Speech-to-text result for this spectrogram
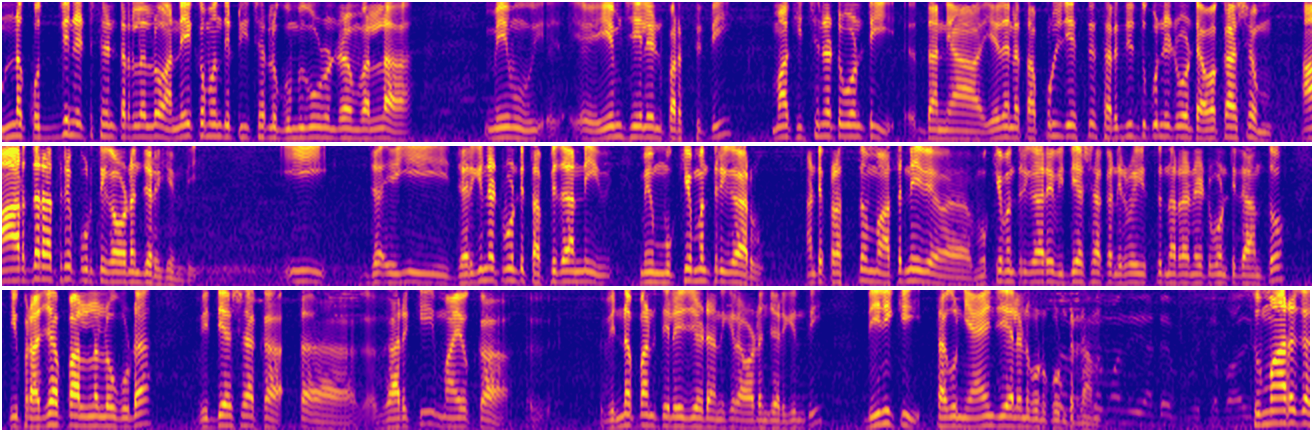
ఉన్న కొద్ది నెట్ సెంటర్లలో అనేక మంది టీచర్లు గుమిగూడి ఉండడం వల్ల మేము ఏం చేయలేని పరిస్థితి మాకు ఇచ్చినటువంటి దాన్ని ఏదైనా తప్పులు చేస్తే సరిదిద్దుకునేటువంటి అవకాశం ఆ అర్ధరాత్రి పూర్తి కావడం జరిగింది ఈ ఈ జరిగినటువంటి తప్పిదాన్ని మేము ముఖ్యమంత్రి గారు అంటే ప్రస్తుతం అతనే ముఖ్యమంత్రి గారే విద్యాశాఖ నిర్వహిస్తున్నారు అనేటువంటి దాంతో ఈ ప్రజాపాలనలో కూడా విద్యాశాఖ గారికి మా యొక్క విన్నపాన్ని తెలియజేయడానికి రావడం జరిగింది దీనికి తగు న్యాయం చేయాలని కొనుక్కుంటున్నాం సుమారుగా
